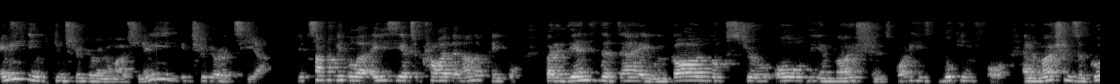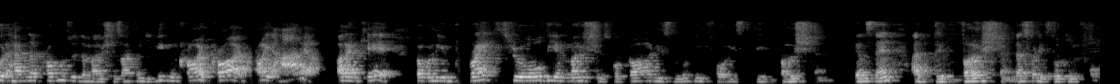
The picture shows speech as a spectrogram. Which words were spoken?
anything can trigger an emotion. Anything can trigger a tear some people are easier to cry than other people. But at the end of the day, when God looks through all the emotions, what He's looking for, and emotions are good. I have no problems with emotions. I think if you can cry, cry, cry your heart out. I don't care. But when you break through all the emotions, what God is looking for is devotion. You understand? A devotion. That's what He's looking for.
